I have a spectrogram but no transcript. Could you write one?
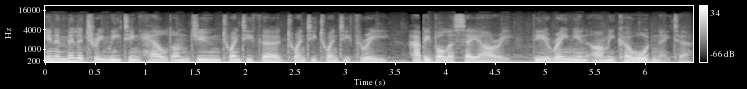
In a military meeting held on June 23, 2023, Habibullah Sayari, the Iranian army coordinator,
